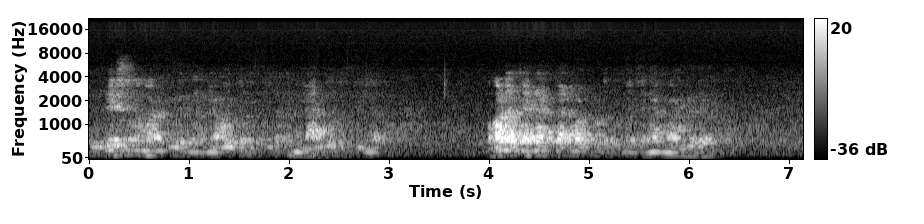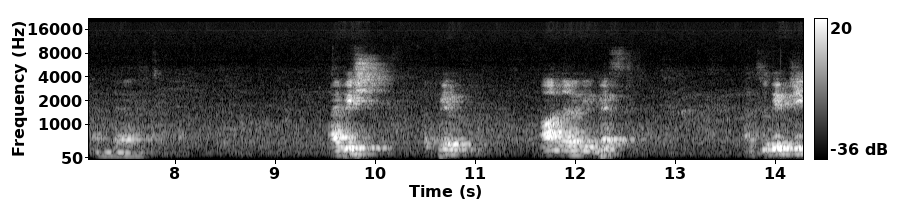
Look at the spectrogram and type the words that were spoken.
ನಿರ್ದೇಶನ ಮಾಡ್ತಿದ್ರೆ ನನಗೆ ಯಾವುದು ಅನಿಸ್ತಿಲ್ಲ ನನ್ಗೆ ಯಾರಿಗೂ ಅನಿಸ್ತಿಲ್ಲ. ಬಹಳ ಚೆನ್ನಾಗಿ ಪ್ಲಾನ್ ಮಾಡ್ಕೊಂಡು ತುಂಬ ಚೆನ್ನಾಗಿ ಮಾಡಿದ್ದಾರೆ. And I wish the film all the very best and Sudeep ji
